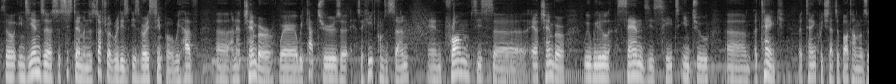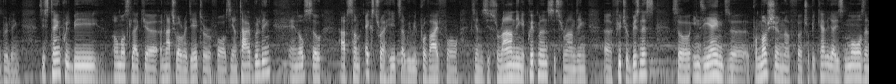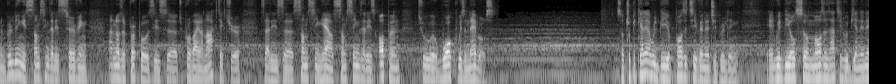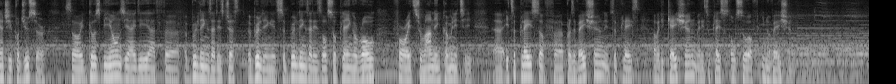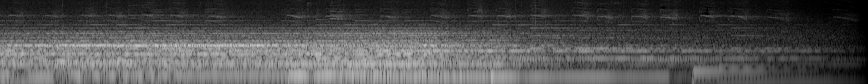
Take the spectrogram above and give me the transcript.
So in the end, the, the system and the structural grid is, is very simple. We have uh, an air chamber where we capture the, the, heat from the sun and from this uh, air chamber we will send this heat into um, a tank a tank which is at the bottom of the building. This tank will be almost like a, a natural radiator for the entire building and also have some extra heat that we will provide for the, the surrounding equipment, the surrounding uh, future business. So in the end, the promotion of uh, Tropicalia is more than a building, it's something that is serving another purpose, is uh, to provide an architecture that is uh, something else, something that is open to uh, work with the neighbors. So Tropicalia will be a positive energy building. It will be also more than that, it will be an energy producer. So it goes beyond the idea of uh, a building that is just a building. It's a building that is also playing a role for its surrounding community. Uh, it's a place of uh, preservation, it's a place of education, but it's a place also of innovation.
